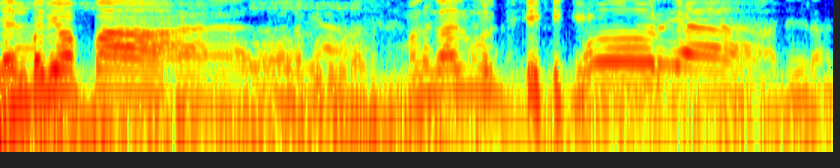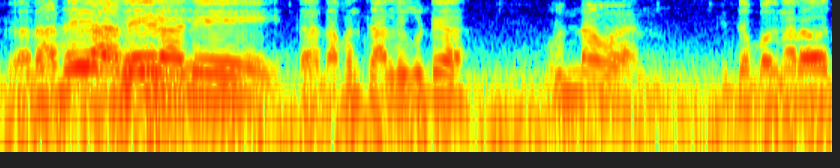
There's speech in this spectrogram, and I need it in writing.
गणपती बाप्पा. मंगल मूर्ती राधे राधे. राधे तर आता आपण चाललोय कुठे? वृंदावन. तिथं बघणार आहोत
